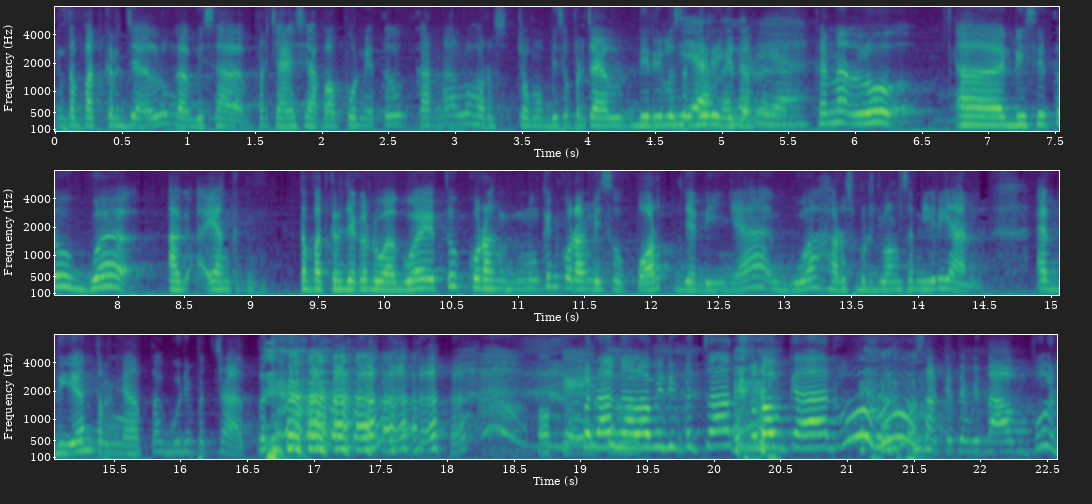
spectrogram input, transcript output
tempat kerja. Lu nggak bisa percaya siapa pun itu karena lu harus cuma bisa percaya diri lu Iya, sendiri benar, gitu. iya. karena lu eh, di situ gue agak yang tempat kerja kedua gue itu kurang mungkin kurang disupport jadinya gue harus berjuang sendirian at the end ternyata gue dipecat Oke. pernah itu. ngalamin dipecat belum kan uh, sakitnya minta ampun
